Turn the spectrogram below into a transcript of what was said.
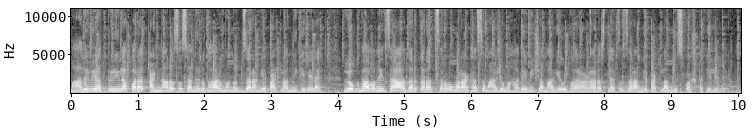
महादेवी हत्तीणीला परत आणणारच असा निर्धार मनोज जरांगे पाटलांनी केलेला आहे. लोकभावनेचा आदर करत सर्व मराठा समाज महादेवीच्या मागे उभा राहणार असल्याचं जरांगे पाटलांनी स्पष्ट केलेलं आहे.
